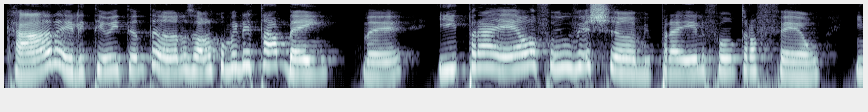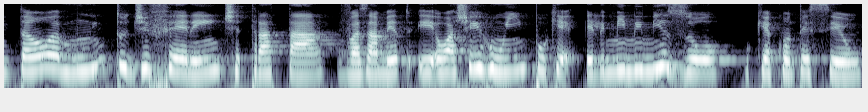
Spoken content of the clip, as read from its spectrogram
cara, ele tem 80 anos, olha como ele tá bem, né? E para ela foi um vexame, para ele foi um troféu. Então é muito diferente tratar o vazamento. Eu achei ruim porque ele minimizou o que aconteceu.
